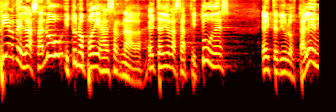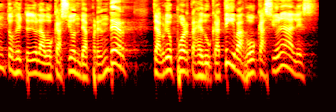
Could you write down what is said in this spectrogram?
Pierdes la salud y tú no podías hacer nada. Él te dio las aptitudes, Él te dio los talentos, Él te dio la vocación de aprender, te abrió puertas educativas, vocacionales.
